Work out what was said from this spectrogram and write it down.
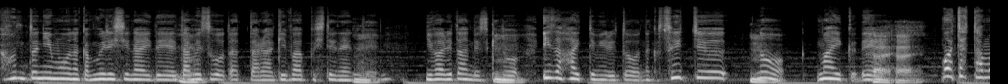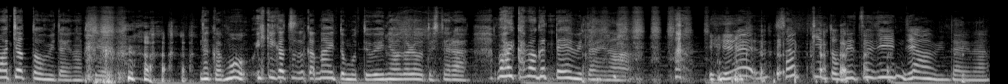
本当にもうなんか無理しないでダメそうだったらギブアップしてねってうん。言われたんですけど、うん。いざ入ってみるとなんか水中のマイクで、はいはい。もうちょっともうちょっとみたいになって なんかもう息が続かないと思って上に上がろうとしたら「もう一回潜って!」みたいな「えー、さっきと別人じゃん」みたいな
